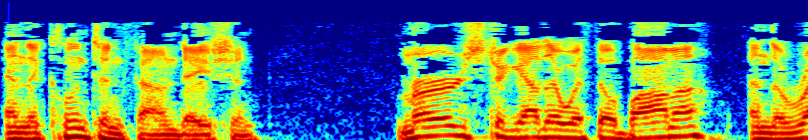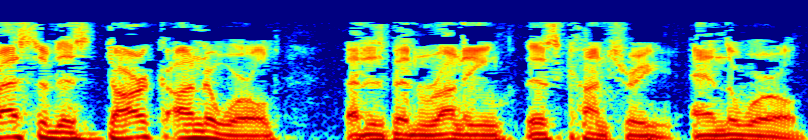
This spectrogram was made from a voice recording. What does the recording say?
and the Clinton Foundation, merged together with Obama and the rest of this dark underworld that has been running this country and the world.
